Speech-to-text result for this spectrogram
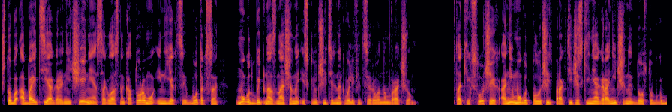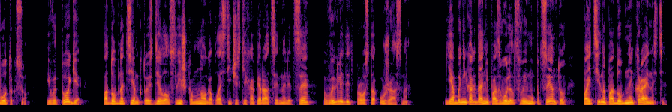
чтобы обойти ограничения, согласно которому инъекции ботокса могут быть назначены исключительно квалифицированным врачом. В таких случаях они могут получить практически неограниченный доступ к ботоксу, и в итоге, подобно тем, кто сделал слишком много пластических операций на лице, выглядеть просто ужасно. Я бы никогда не позволил своему пациенту пойти на подобные крайности,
